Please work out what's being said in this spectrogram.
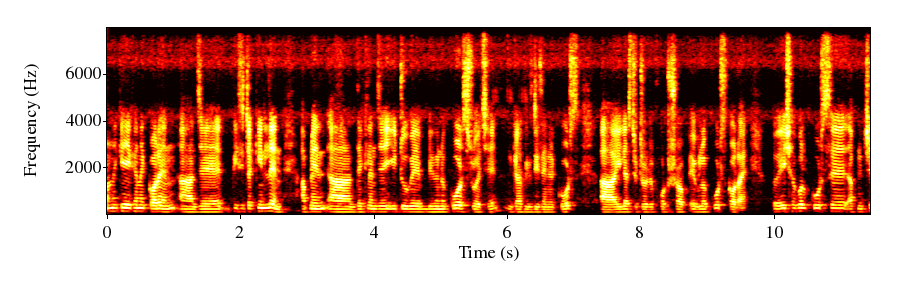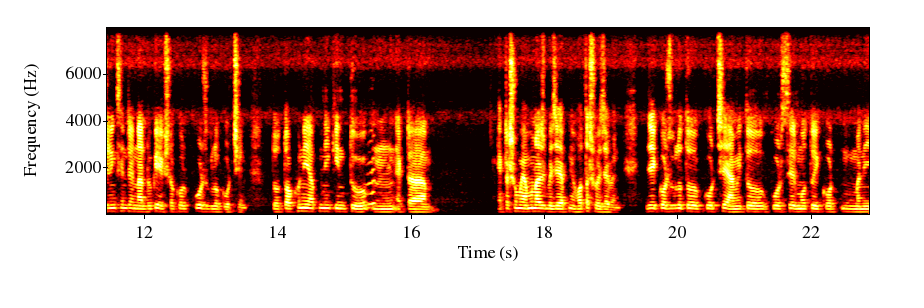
অনেকেই এখানে করেন যে পিসিটা কিনলেন, আপনি দেখলেন যে ইউটিউবে বিভিন্ন কোর্স রয়েছে, গ্রাফিক্স ডিজাইনের কোর্স, ইলাস্ট্রেটর, ফটোশপ এগুলো কোর্স করায়। তো এই সকল কোর্সে আপনি ট্রেনিং সেন্টার না ঢুকে এই সকল কোর্সগুলো করছেন। তো তখনই আপনি কিন্তু একটা একটা সময় এমন আসবে যে আপনি হতাশ হয়ে যাবেন। যে কোর্সগুলো তো করছে, আমি তো কোর্সের মতোই মানি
